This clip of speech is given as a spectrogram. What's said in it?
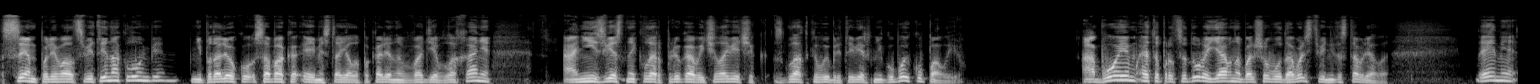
Сэм поливал цветы на клумбе, неподалеку собака Эми стояла по колено в воде в лохане, а неизвестный Клэр плюгавый человечек с гладко выбритой верхней губой купал ее. Обоим эта процедура явно большого удовольствия не доставляла. Эми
